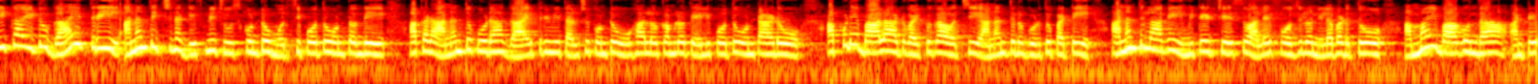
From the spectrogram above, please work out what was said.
ఇక ఇటు గాయత్రి అనంత్ ఇచ్చిన గిఫ్ట్ని చూసుకుంటూ మురిసిపోతూ ఉంటుంది. అక్కడ అనంత్ కూడా గాయత్రిని తలుచుకుంటూ ఊహాలోకంలో తేలిపోతూ ఉంటాడు. అప్పుడే బాల అటువైపుగా వచ్చి అనంత్ను గుర్తుపట్టి అనంతులాగే ఇమిటేట్ చేస్తూ అలే ఫోజులో నిలబడుతూ అమ్మాయి బాగుందా? అంటే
